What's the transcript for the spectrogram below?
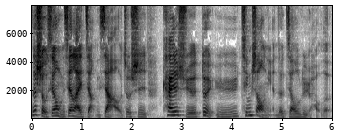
那首先，我们先来讲一下哦，就是开学对于青少年的焦虑。好了，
